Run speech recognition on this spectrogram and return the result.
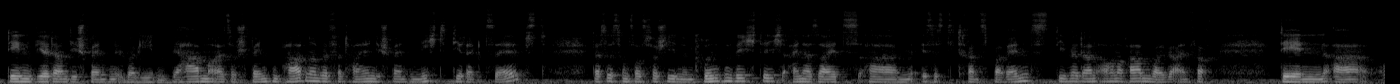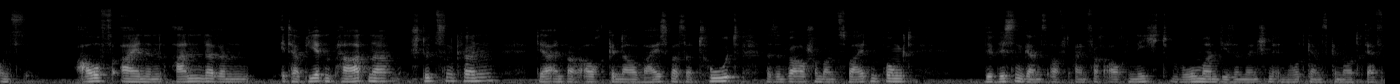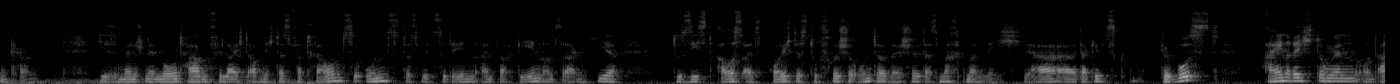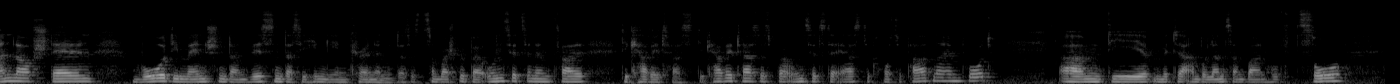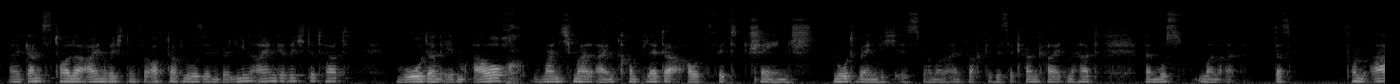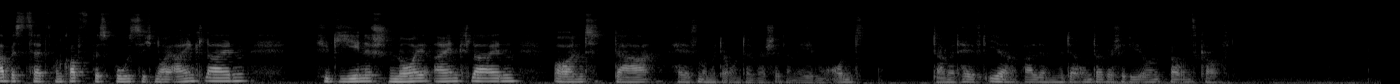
denen wir dann die Spenden übergeben. Wir haben also Spendenpartner, wir verteilen die Spenden nicht direkt selbst. Das ist uns aus verschiedenen Gründen wichtig. Einerseits ähm, ist es die Transparenz, die wir dann auch noch haben, weil wir einfach den, äh, uns auf einen anderen etablierten Partner stützen können, der einfach auch genau weiß, was er tut. Da sind wir auch schon beim zweiten Punkt. Wir wissen ganz oft einfach auch nicht, wo man diese Menschen in Not ganz genau treffen kann. Diese Menschen in Not haben vielleicht auch nicht das Vertrauen zu uns, dass wir zu denen einfach gehen und sagen, hier, du siehst aus, als bräuchtest du frische Unterwäsche. Das macht man nicht. Ja, äh, da gibt es bewusst Einrichtungen und Anlaufstellen, wo die Menschen dann wissen, dass sie hingehen können. Das ist zum Beispiel bei uns jetzt in dem Fall die Caritas. Die Caritas ist bei uns jetzt der erste große Partner im Boot, ähm, die mit der Ambulanz am Bahnhof Zoo eine ganz tolle Einrichtung für Obdachlose in Berlin eingerichtet hat, wo dann eben auch manchmal ein kompletter Outfit-Change notwendig ist, wenn man einfach gewisse Krankheiten hat, dann muss man das von A bis Z, von Kopf bis Fuß sich neu einkleiden hygienisch neu einkleiden und da helfen wir mit der Unterwäsche dann eben. Und damit helft ihr alle mit der Unterwäsche, die ihr bei uns kauft.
